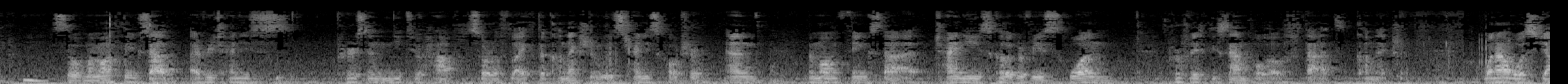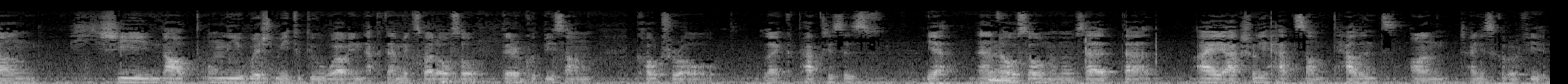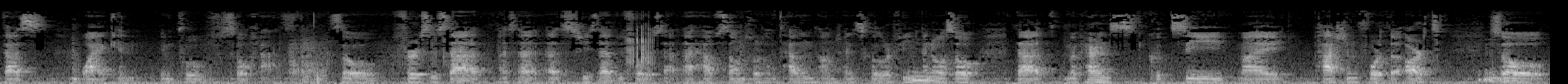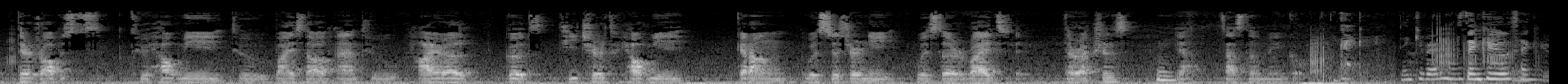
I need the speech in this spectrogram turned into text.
So my mom thinks that every Chinese person need to have sort of like the connection with Chinese culture, and my mom thinks that Chinese calligraphy is one perfect example of that connection. When I was young, she not only wished me to do well in academics, but also there could be some cultural like practices. Yeah, and also my mom said that I actually had some talent on Chinese calligraphy. That's why I can improve so fast. So first is that, as, I, as she said before, is that I have some sort of talent on Chinese calligraphy, mm-hmm. and also that my parents could see my passion for the art. Mm-hmm. So their job is to help me to buy stuff and to hire good teacher to help me get on with this journey with the right directions. Mm. Yeah, that's the main goal. Okay. Thank you very much. Thank you, thank you.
